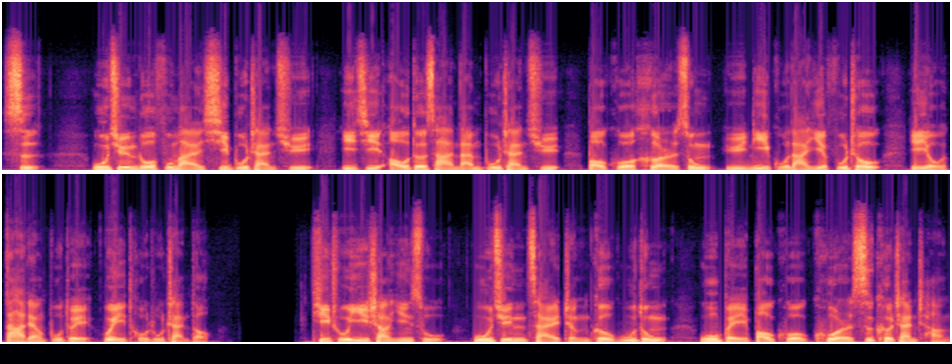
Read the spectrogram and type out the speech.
四、乌军罗夫曼西部战区以及敖德萨南部战区，包括赫尔松与尼古拉耶夫州，也有大量部队未投入战斗。剔除以上因素。乌军在整个乌东、乌北，包括库尔斯克战场，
